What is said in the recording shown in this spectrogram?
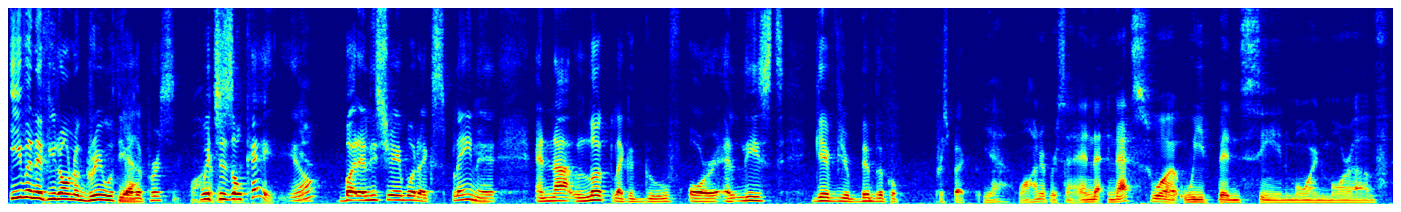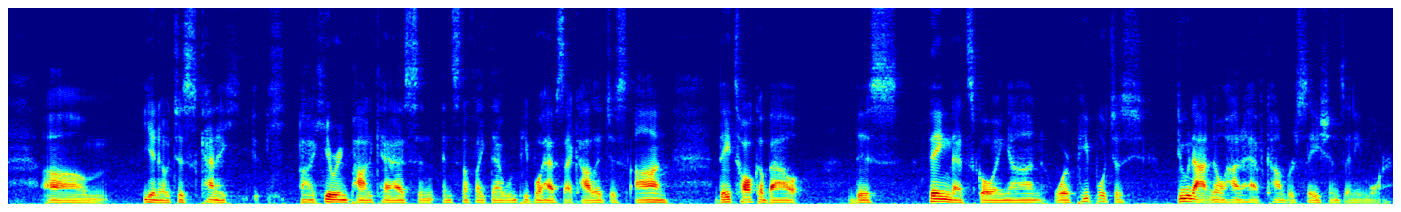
even if you don't agree with the Yeah. other person which is okay you know? But at least you're able to explain it and not look like a goof or at least give your biblical perspective Yeah, 100%. And, th- and that's what we've been seeing more and more of. Um, you know, just kind of uh, hearing podcasts and, and stuff like that, when people have psychologists on, they talk about this thing that's going on where people just do not know how to have conversations anymore.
